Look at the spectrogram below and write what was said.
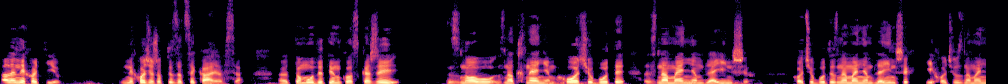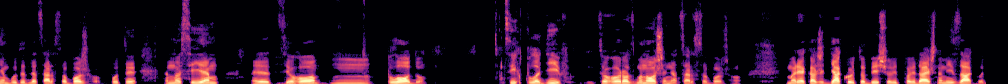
але не хотів. Не хочу, щоб ти за це каявся. Е, Тому, дитинко, скажи знову з натхненням: хочу бути знаменням для інших. Хочу бути знаменням для інших і хочу знаменням бути для Царства Божого, бути носієм е, цього плоду, цих плодів, цього розмноження Царства Божого. Марія каже: дякую тобі, що відповідаєш на мій заклик.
